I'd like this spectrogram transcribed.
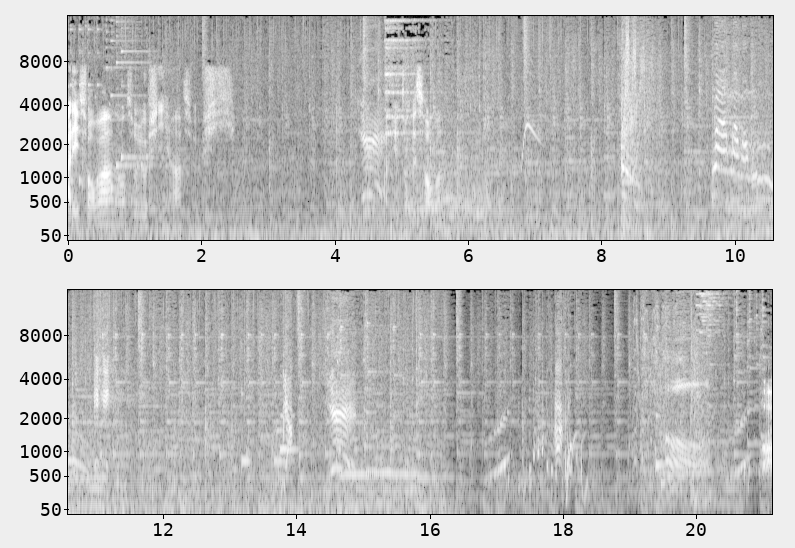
Allez, sur moi, non, sur Yoshi. Hein, sur Yoshi. Il est tombé sur moi. Ah! Ah.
